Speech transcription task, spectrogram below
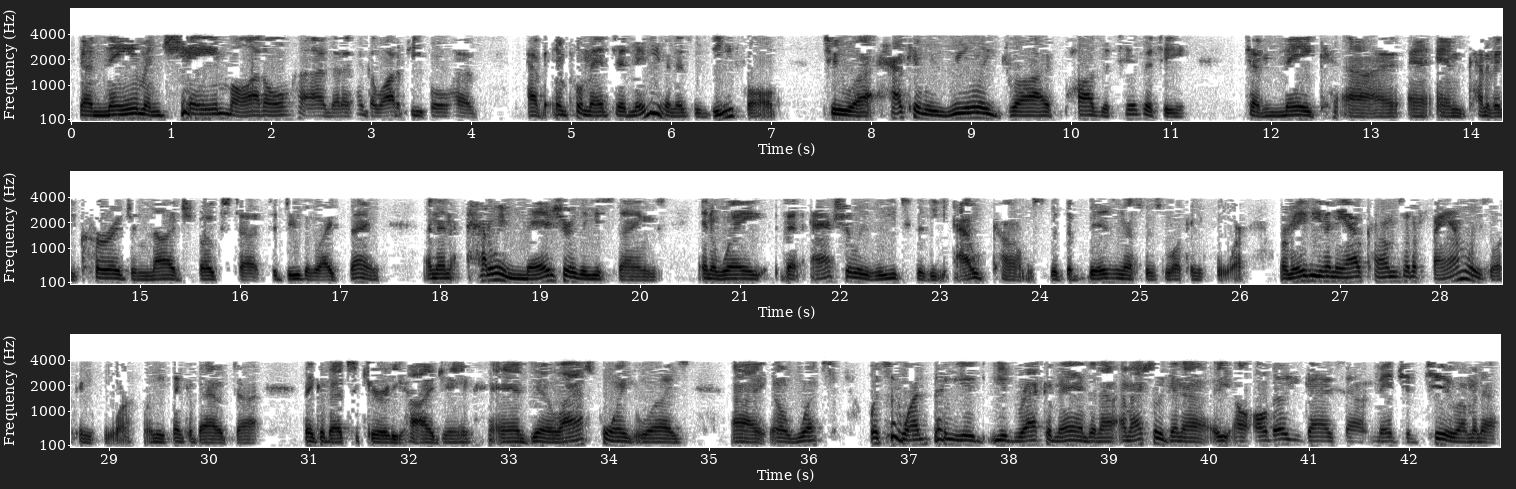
name and shame model uh, that I think a lot of people have have implemented, maybe even as the default, to uh, how can we really drive positivity to make uh, and, and, kind of encourage and nudge folks to, to do the right thing. And then how do we measure these things in a way that actually leads to the outcomes that the business is looking for, or maybe even the outcomes that a family's looking for when you think about uh, think about security hygiene. And you know, last point was uh, you know, what's What's the one thing you'd you'd recommend? And I, am actually gonna, although you guys uh, mentioned two, I'm gonna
